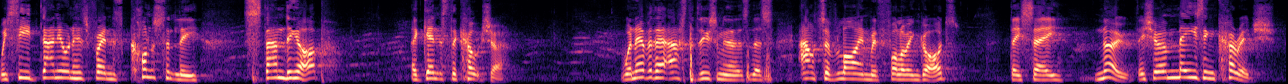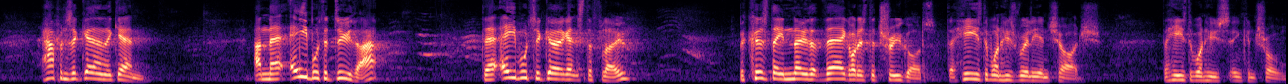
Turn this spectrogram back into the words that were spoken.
We see Daniel and his friends constantly standing up against the culture. Whenever they're asked to do something that's, that's out of line with following God, they say no. They show amazing courage. It happens again and again. And they're able to do that. They're able to go against the flow because they know that their God is the true God, that He's the one who's really in charge, that He's the one who's in control.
